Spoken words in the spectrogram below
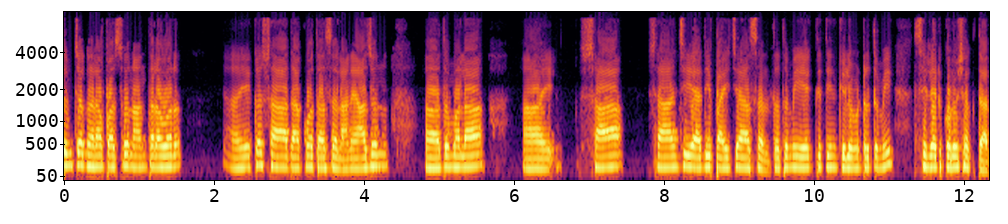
तुमच्या घरापासून अंतरावर एकच शाळा दाखवत असेल आणि अजून तुम्हाला शाळा शाळांची यादी पाहिजे असेल तर तुम्ही एक ते तीन किलोमीटर तुम्ही सिलेक्ट करू शकतात.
